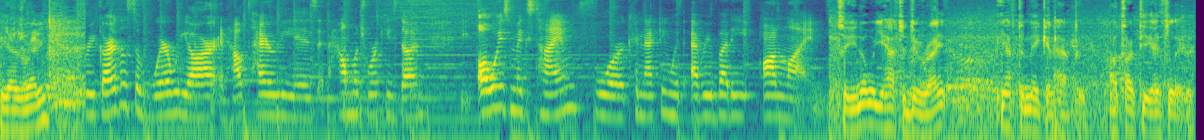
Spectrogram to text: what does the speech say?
You guys ready? Regardless of where we are and how tired he is and how much work he's done, he always makes time for connecting with everybody online. So you know what you have to do, right? You have to make it happen. I'll talk to you guys later.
